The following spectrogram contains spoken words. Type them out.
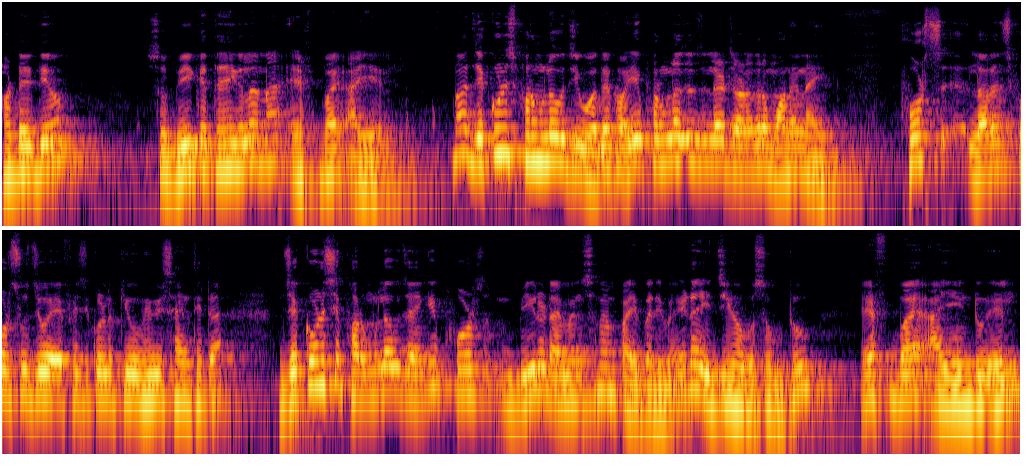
ହଟେଇ ଦିଅ ସୋ ବି କେତେ ହେଇଗଲା ନା ଏଫ୍ ବାଇ ଆଇ ଏଲ୍ ବା ଯେକୌଣସି ଫର୍ମୁଲାକୁ ଯିବ ଦେଖ ଏ ଫର୍ମୁଲା ଯଦି ଜଣଙ୍କର ମନେ ନାହିଁ फोर्स लरेन्स फोर्स जो F is equal q v sine theta जेकोसी फर्मुला को जाकि फोर्स बी रमेनसन आम पाइपर यहाँ इजी हम सब F by I into L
